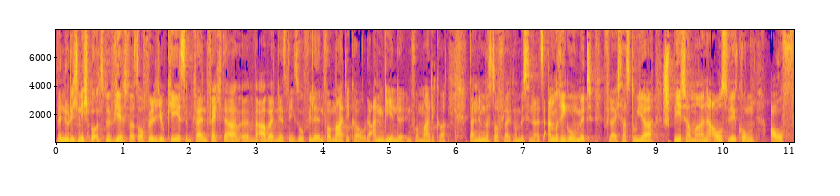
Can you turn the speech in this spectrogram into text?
Wenn du dich nicht bei uns bewirbst, was auch völlig okay ist im kleinen Fechter, äh, wir arbeiten jetzt nicht so viele Informatiker oder angehende Informatiker, dann nimm das doch vielleicht mal ein bisschen als Anregung mit. Vielleicht hast du ja später mal eine Auswirkung auf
